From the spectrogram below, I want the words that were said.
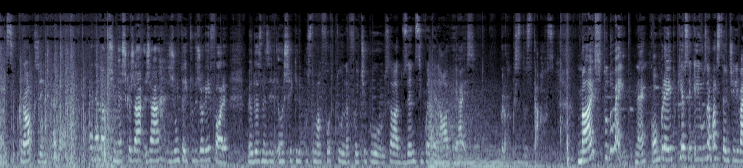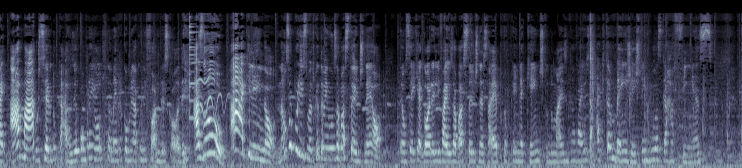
Esse Crocs, gente, cadê? Cadê a notinha? Acho que eu já, já juntei tudo e joguei fora. Meu Deus, mas ele, eu achei que ele custa uma fortuna. Foi tipo, sei lá, 259 reais. Crocs dos carros. Mas tudo bem, né? Comprei porque eu sei que ele usa bastante, ele vai amar por ser do Carros. Eu comprei outro também pra combinar com o uniforme da escola dele. Azul! Ah, que lindo! Não só por isso, mas porque também usa bastante, né, ó. Então sei que agora ele vai usar bastante nessa época, porque ainda é quente e tudo mais, então vai usar. Aqui também, gente, tem duas garrafinhas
